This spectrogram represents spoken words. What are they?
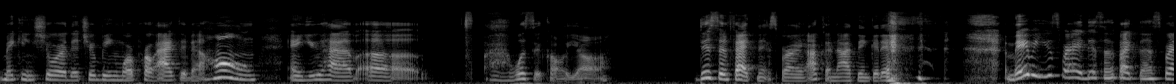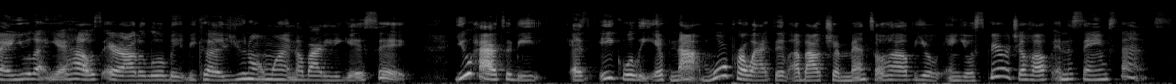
making sure that you're being more proactive at home and you have a uh, what's it called, y'all? Disinfectant spray. I could not think of that. Maybe you spray disinfectant spray and you let your house air out a little bit because you don't want nobody to get sick. You have to be as equally, if not more proactive about your mental health your, and your spiritual health in the same sense.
